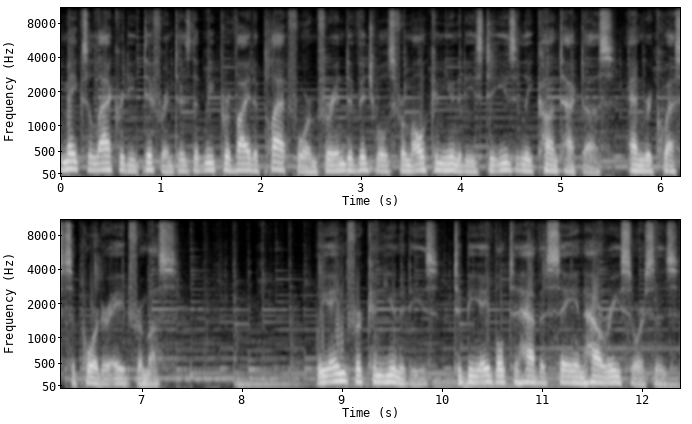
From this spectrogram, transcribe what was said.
makes Alacrity different is that we provide a platform for individuals from all communities to easily contact us and request support or aid from us. We aim for communities to be able to have a say in how resources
